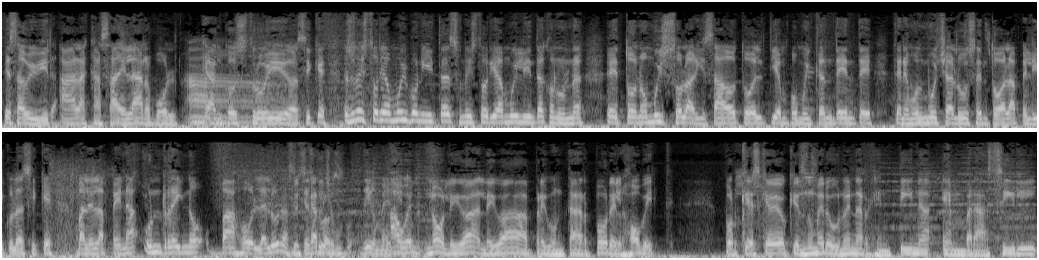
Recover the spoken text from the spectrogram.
es a vivir a la casa del árbol que han Ah. construido. Así que es una historia muy bonita, es una historia muy linda con un eh, tono muy solarizado todo el tiempo, muy candente. Tenemos mucha luz en toda la película, así que vale la pena un reino bajo la luna. Así Luis que Carlos. un- dígame. Ah, bueno, no, le iba, le iba a preguntar por el Hobbit. Porque es que veo que es número uno en Argentina, en Brasil,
